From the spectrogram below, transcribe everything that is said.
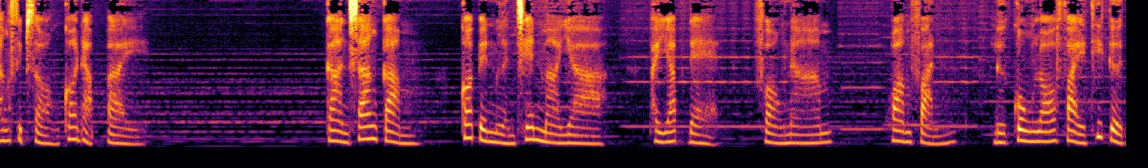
ทั้งสิบสองก็ดับไป การสร้างกรรม ก็เป็นเหมือนเช่นมายา พยับแดด ฟองน้ำ ความฝัน หรือกงล้อไฟที่เกิด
